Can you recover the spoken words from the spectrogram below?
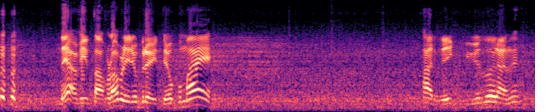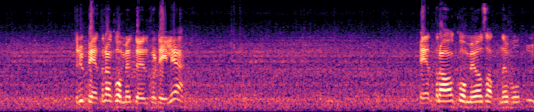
Det er jo fint, da, for da blir det jo brøytejobb på meg. Herregud, det regner. Tror Peter har kommet et døgn for tidlig. jeg. Petra har kommet og satt ned foten.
